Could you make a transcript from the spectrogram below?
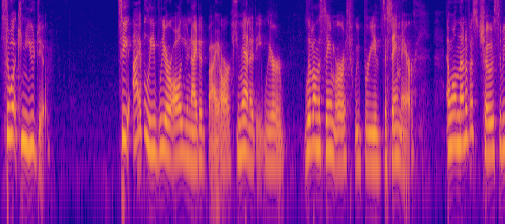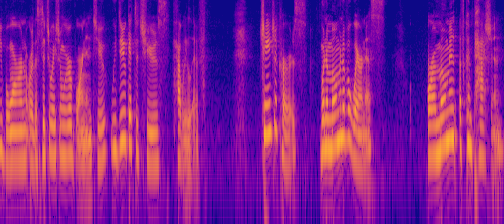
So, what can you do? See, I believe we are all united by our humanity. We are, live on the same earth, we breathe the same air. And while none of us chose to be born or the situation we were born into, we do get to choose how we live. Change occurs when a moment of awareness, or a moment of compassion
